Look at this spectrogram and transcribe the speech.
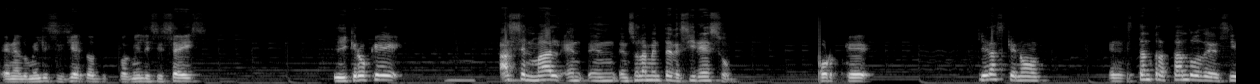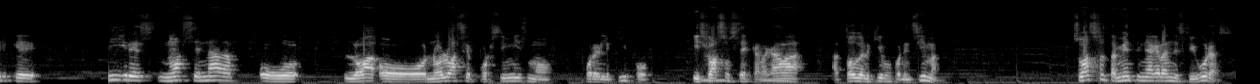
en el 2017, 2016. Y creo que hacen mal en, solamente decir eso, porque quieras que no, están tratando de decir que Tigres no hace nada o, lo, o no lo hace por sí mismo, por el equipo, y Suazo se cargaba a todo el equipo por encima. Suazo también tenía grandes figuras.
